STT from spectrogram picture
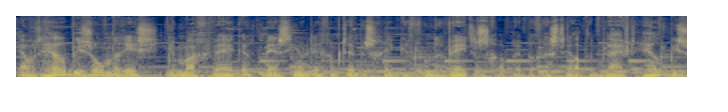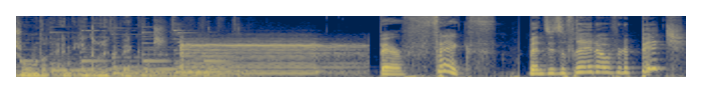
En wat heel bijzonder is, je mag werken met mensen die hun lichaam ter beschikking van de wetenschap hebben gesteld. Dat blijft heel bijzonder en indrukwekkend. Perfect. Bent u tevreden over de pitch?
